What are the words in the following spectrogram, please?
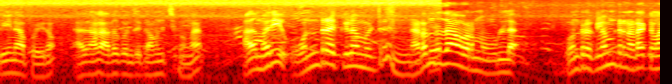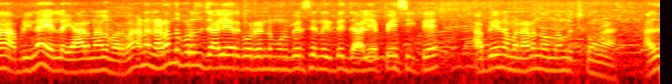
வீணாக போயிடும். அதனால் அதை கொஞ்சம் கவனிச்சுக்கோங்க. அது மாதிரி ஒன்றரை கிலோமீட்ரு நடந்து தான் வரணும் உள்ளே. ஒன்றரை கிலோமீட்டர் நடக்கலாம் அப்படின்னா எல்லா யாருனாலும் வரலாம். ஆனால் நடந்து போகிறது ஜாலியாக இருக்கும் ஒரு ரெண்டு மூணு பேர் சேர்ந்துக்கிட்டு ஜாலியாக பேசிக்கிட்டு அப்படியே நம்ம நடந்து வந்தோம்னு வச்சுக்கோங்க அது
